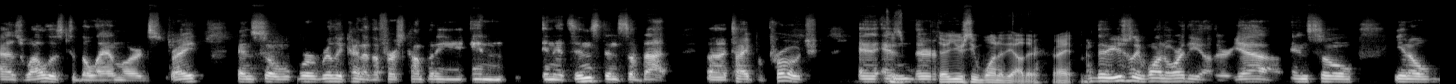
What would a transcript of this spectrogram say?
as well as to the landlords right? And so we're really kind of the first company in in its instance of that uh, type approach and, and they're they're usually one or the other, right? They're usually one or the other, yeah. And so, you know,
